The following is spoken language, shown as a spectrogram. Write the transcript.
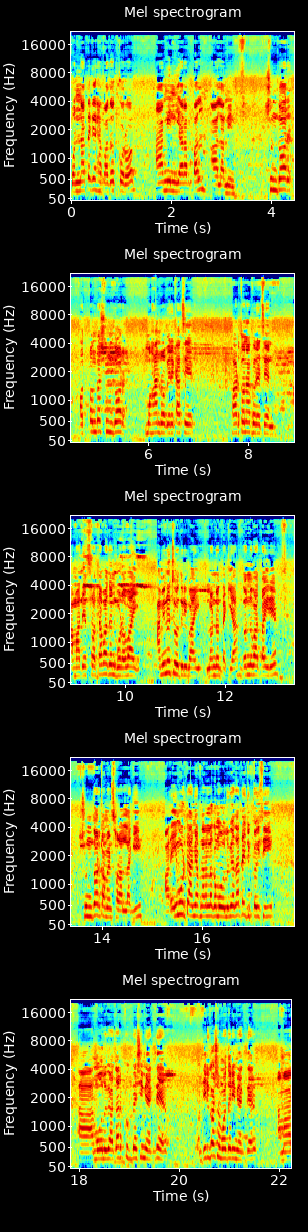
বন্যা থেকে হেফাজত করো। আমিন ইয়ারাব্বাল আল আমিন সুন্দর, অত্যন্ত সুন্দর, মহান রবের কাছে প্রার্থনা করেছেন আমাদের শ্রদ্ধাভাজন বড় ভাই আমিনু চৌধুরী ভাই, লন্ডন তাকিয়া। ধন্যবাদ বাইরে সুন্দর কমেন্ট করার লাগি। আর এই মুহূর্তে আমি আপনার লগে মৌলভীবাজারটাই যুক্ত হয়েছি আর মৌলভীবাজার খুব বেশি মেঘদের, দীর্ঘ সময় ধরে মেঘদের আমার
